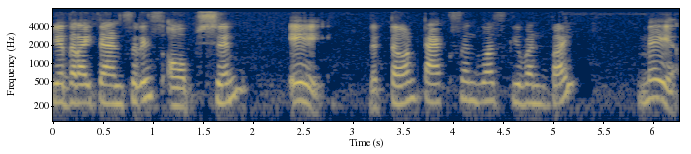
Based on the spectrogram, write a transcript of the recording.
here the right answer is option A the term taxon was given by Mayr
